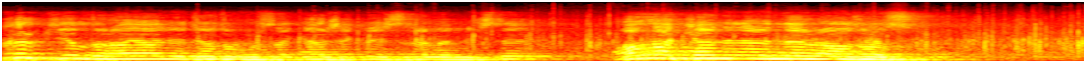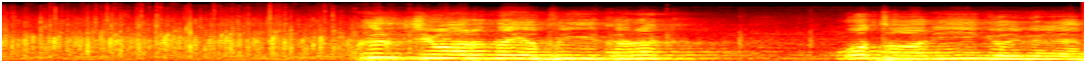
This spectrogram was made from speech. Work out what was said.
40 yıldır hayal ediyordu Bursa, gerçekleştirememişti. Allah kendilerinden razı olsun. 40 civarında yapıyı yıkarak o tarihi gölgeleyen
